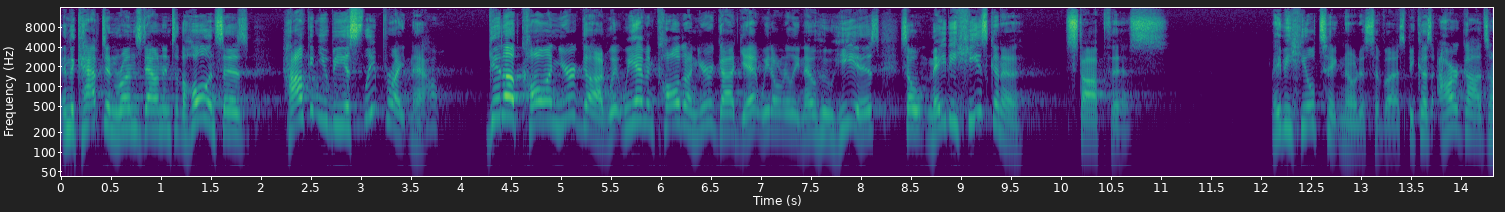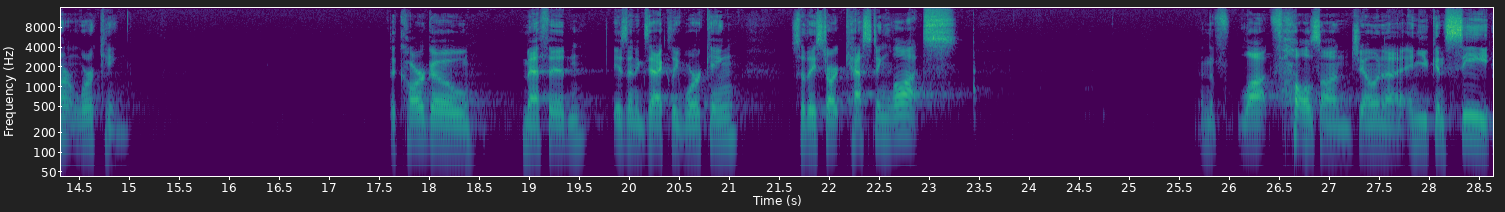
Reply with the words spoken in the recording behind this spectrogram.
And the captain runs down into the hole and says, How can you be asleep right now? Get up, call on your God. We, we haven't called on your God yet. We don't really know who He is. So maybe He's going to stop this. Maybe He'll take notice of us because our gods aren't working. The cargo method isn't exactly working, so they start casting lots and the lot falls on Jonah, and you can see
